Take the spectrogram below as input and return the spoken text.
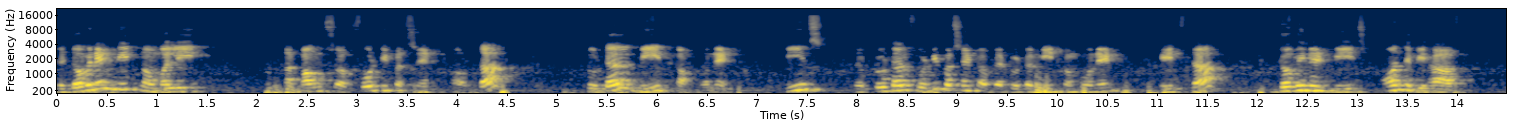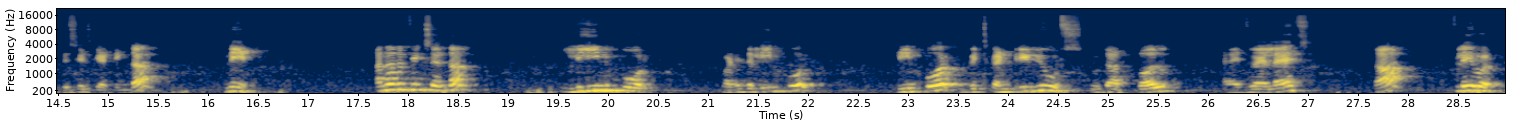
The dominant meat normally accounts for 40% of the total meat component. Means the total 40% of the total meat component is the dominant meat on the behalf this is getting the name. Another thing is the lean pork. What is the lean pork? Lean pork which contributes to the bulk as well as the flavor.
